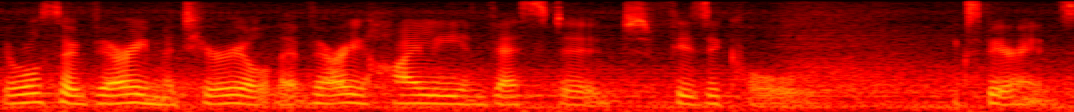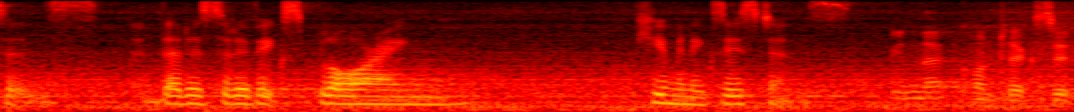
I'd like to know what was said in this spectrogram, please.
they're also very material. They're very highly invested physical experiences that are sort of exploring human existence. In that context, it,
